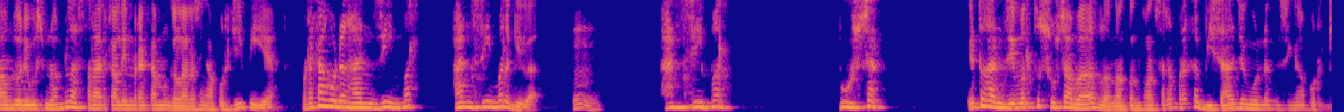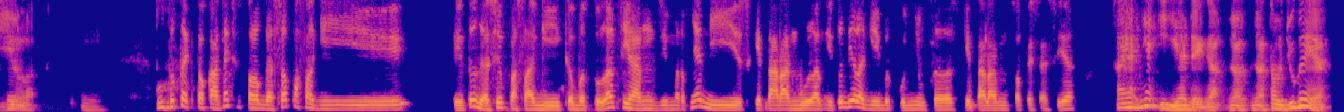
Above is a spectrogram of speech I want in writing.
tahun 2019 terakhir kali mereka menggelar Singapura GP ya. Mereka ngundang Hans Zimmer. Hans Zimmer gila. Mm-mm. Hans Zimmer. Buset. Itu Hans Zimmer tuh susah banget loh nonton konsernya. Mereka bisa aja ngundang ke Singapura. Gila. Hmm. Uh. Itu tektokannya kalau gak salah pas lagi itu gak sih pas lagi kebetulan si Hans Zimmernya di sekitaran bulan itu dia lagi berkunjung ke sekitaran Southeast Asia. Kayaknya iya deh. Nggak, nggak, tahu juga ya.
